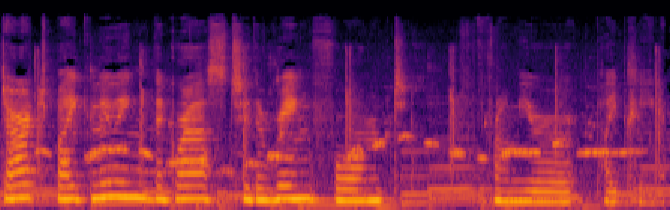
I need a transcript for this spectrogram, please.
Start by gluing the grass to the ring formed from your pipe cleaner.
